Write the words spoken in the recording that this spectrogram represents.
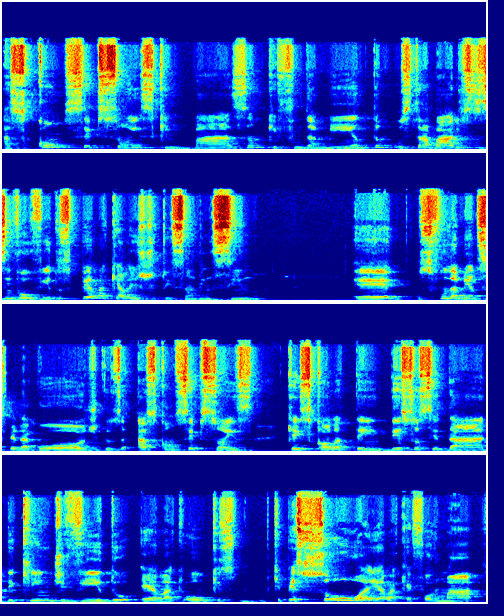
as concepções que embasam, que fundamentam os trabalhos desenvolvidos pelaquela instituição de ensino. É, os fundamentos pedagógicos, as concepções que a escola tem de sociedade, que indivíduo ela ou que, que pessoa ela quer formar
